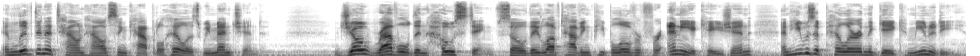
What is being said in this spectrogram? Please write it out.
and lived in a townhouse in Capitol Hill, as we mentioned. Joe reveled in hosting, so they loved having people over for any occasion, and he was a pillar in the gay community.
